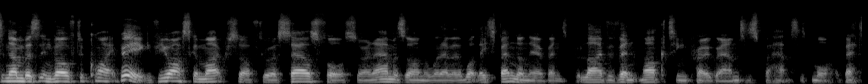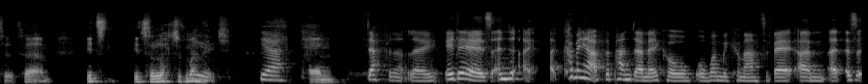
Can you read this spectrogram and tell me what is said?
the numbers involved are quite big. If you ask a Microsoft or a Salesforce or an Amazon or whatever what they spend on their events, but live event marketing programs is perhaps is more a better term. It's it's a lot of money. yeah Um, definitely it is and uh, coming out of the pandemic or, or when we come out of it um, as a,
